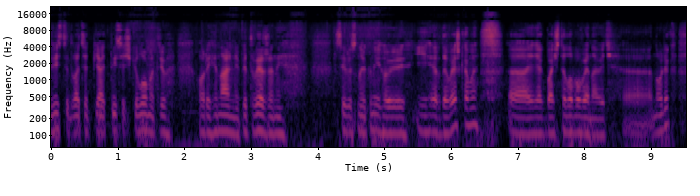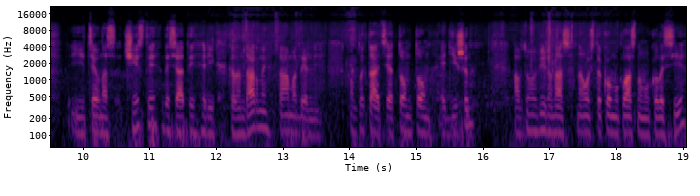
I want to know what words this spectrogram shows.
225 тисяч кілометрів. Оригінальний підтверджений сервісною книгою і РДВшками. Е, як бачите, лобове навіть е, нолік. І це у нас чистий 10-й рік, календарний та модельний. Комплектація Tom Tom Edition. Автомобіль у нас на ось такому класному колесі.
